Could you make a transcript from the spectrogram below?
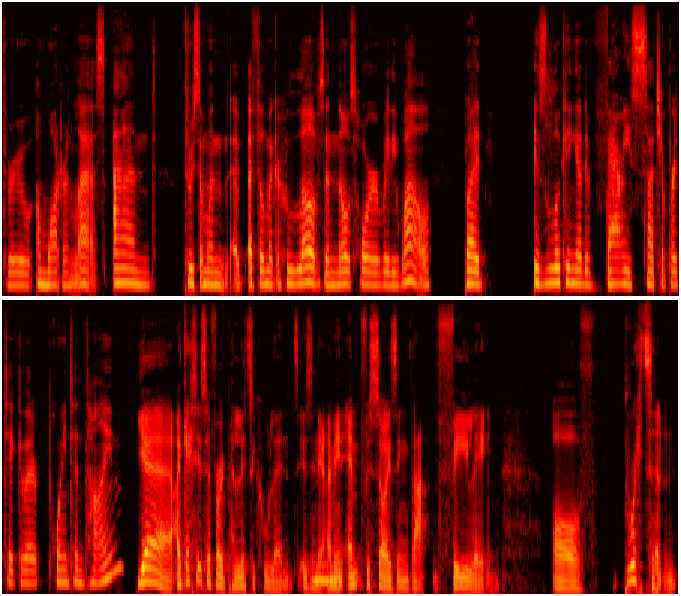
through a modern lens and through someone a, a filmmaker who loves and knows horror really well but is looking at a very such a particular point in time Yeah, I guess it's a very political lens, isn't it? I Mm. mean, emphasizing that feeling of Britain,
